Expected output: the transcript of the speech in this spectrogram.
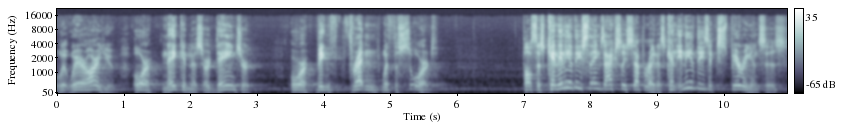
where are you? Or nakedness, or danger, or being threatened with the sword. Paul says, Can any of these things actually separate us? Can any of these experiences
